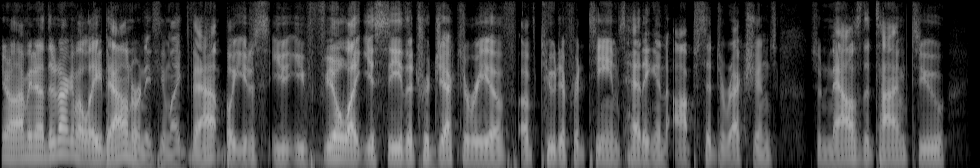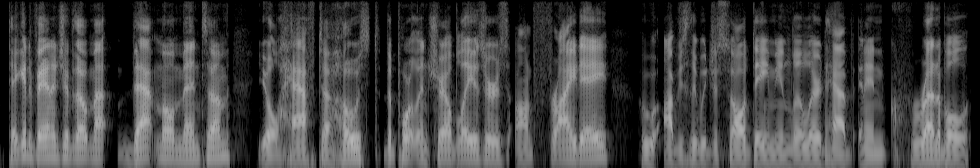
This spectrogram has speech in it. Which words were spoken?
you know, I mean, they're not going to lay down or anything like that, but you just you, you feel like you see the trajectory of of two different teams heading in opposite directions. So now's the time to take advantage of that momentum. You'll have to host the Portland Trailblazers on Friday who obviously we just saw Damian Lillard have an incredible,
